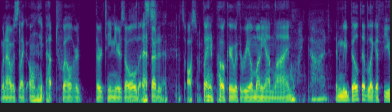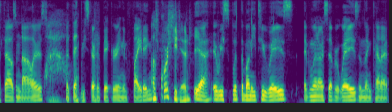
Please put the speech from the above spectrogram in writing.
When I was like only about twelve or thirteen years old, I started that- that's awesome. playing poker with real money online Oh my god! and we built up like a few thousand dollars. Wow. But then we started bickering and fighting. Of course you did. Yeah, and we split the money two ways and went our separate ways, and then kind of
